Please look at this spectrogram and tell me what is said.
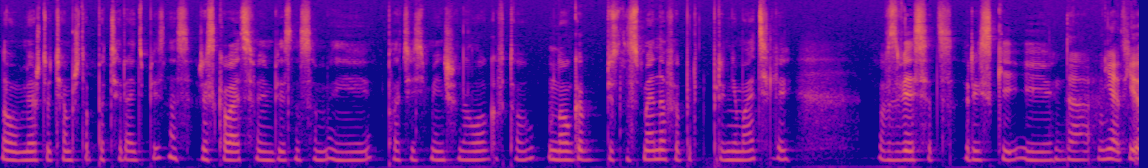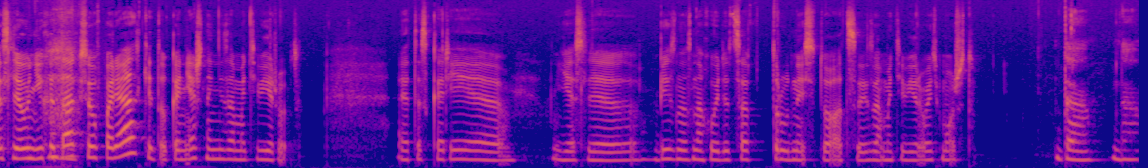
ну, между тем, чтобы потерять бизнес, рисковать своим бизнесом и платить меньше налогов, то много бизнесменов и предпринимателей взвесят риски и... Да, нет, если у них и так все в порядке, то, конечно, не замотивируют. Это скорее, если бизнес находится в трудной ситуации, замотивировать может. Да, да.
